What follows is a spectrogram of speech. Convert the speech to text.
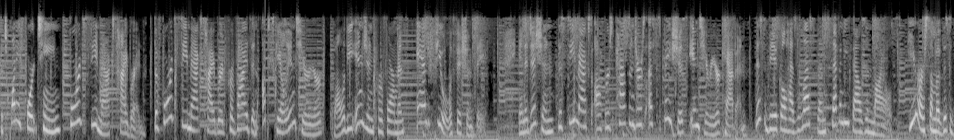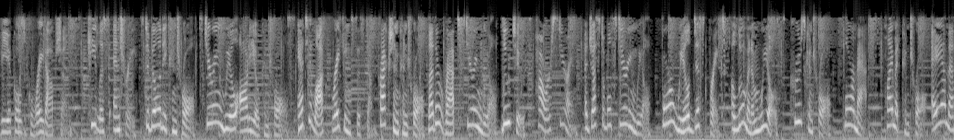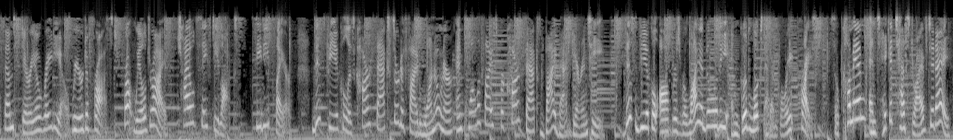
The 2014 Ford C-Max Hybrid. The Ford C-Max Hybrid provides an upscale interior, quality engine performance, and fuel efficiency. In addition, the C-Max offers passengers a spacious interior cabin. This vehicle has less than 70,000 miles. Here are some of this vehicle's great options. Keyless entry, stability control, steering wheel audio controls, anti-lock braking system, traction control, leather wrapped steering wheel, Bluetooth, power steering, adjustable steering wheel, four-wheel disc brakes, aluminum wheels, cruise control, floor mats, climate control, AM FM stereo radio, rear defrost, front wheel drive, child safety locks, CD player. This vehicle is Carfax certified one owner and qualifies for Carfax buyback guarantee. This vehicle offers reliability and good looks at a great price. So come in and take a test drive today.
